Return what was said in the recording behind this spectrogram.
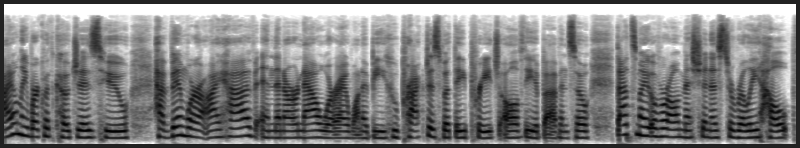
I only work with coaches who have been where I have and then are now where I want to be, who practice what they preach, all of the above. And so that's my overall mission is to really help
